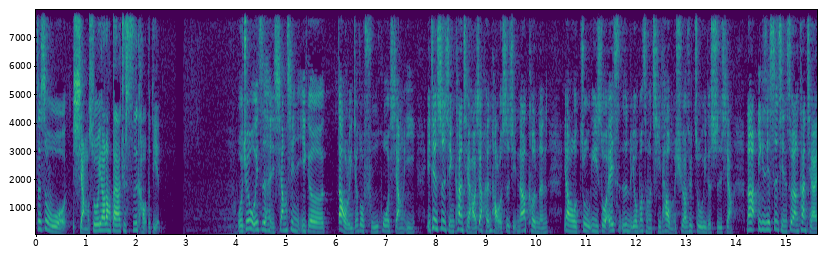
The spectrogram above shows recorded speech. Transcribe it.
这是我想说要让大家去思考的点。我觉得我一直很相信一个道理，叫做福祸相依。一件事情看起来好像很好的事情，那可能要注意说，哎，是不是有没有什么其他我们需要去注意的事项？那一些事情虽然看起来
